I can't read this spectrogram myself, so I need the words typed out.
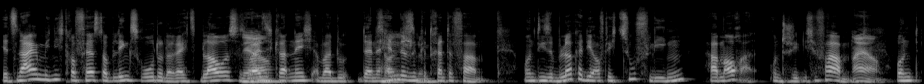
Jetzt nagel mich nicht darauf fest, ob links rot oder rechts blau ist, das ja. weiß ich gerade nicht, aber du, deine Hände sind getrennte Farben. Und diese Blöcke, die auf dich zufliegen, haben auch unterschiedliche Farben. Ah, ja. Und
